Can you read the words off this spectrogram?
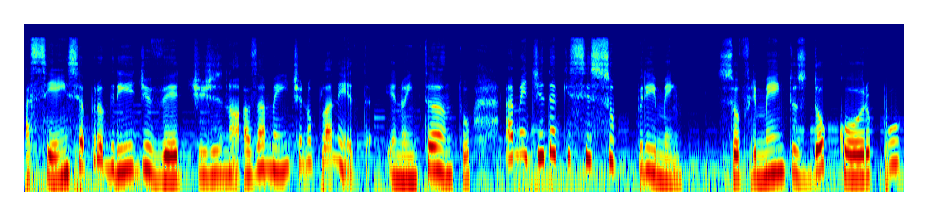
A ciência progride vertiginosamente no planeta, e, no entanto, à medida que se suprimem sofrimentos do corpo,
